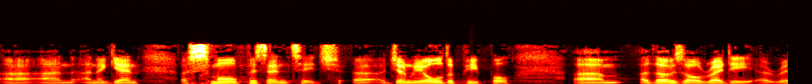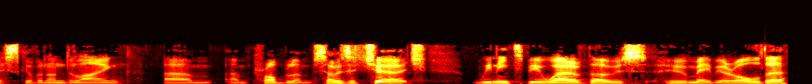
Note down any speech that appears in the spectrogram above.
Uh, and, and again, a small percentage, uh, generally older people, um, are those already at risk of an underlying um, um, problem. So as a church, we need to be aware of those who maybe are older,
